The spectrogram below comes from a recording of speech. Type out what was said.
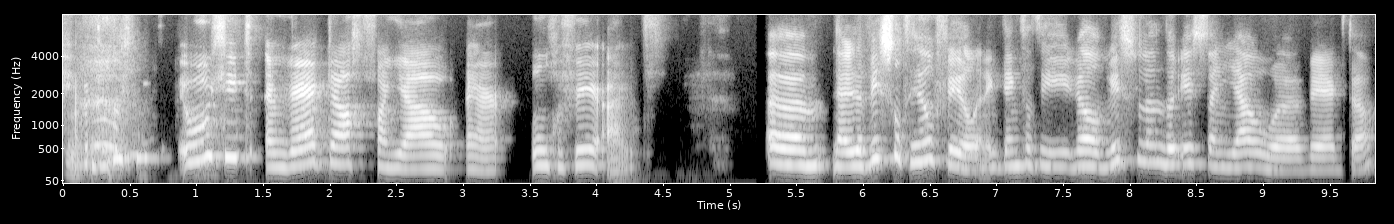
hoe, ziet, hoe, ziet, een werkdag van jou er ongeveer uit? Um, nou, dat wisselt heel veel. En ik denk dat die wel wisselender is dan jouw uh, werkdag.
